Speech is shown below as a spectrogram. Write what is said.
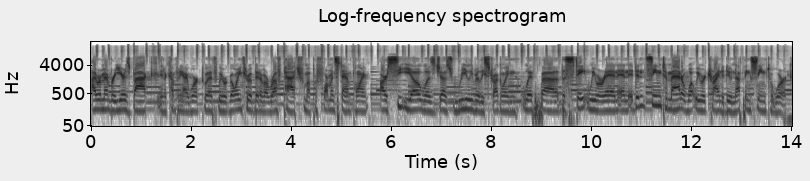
I remember years back in a company I worked with, we were going through a bit of a rough patch from a performance standpoint. Our CEO was just really, really struggling with uh, the state we were in, and it didn't seem to matter what we were trying to do. Nothing seemed to work.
